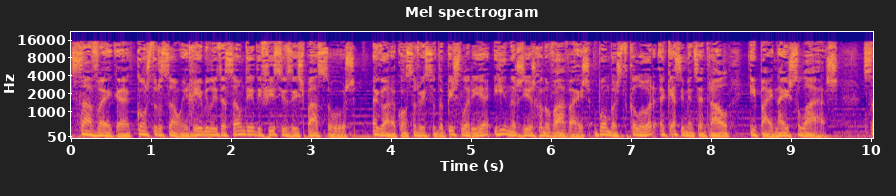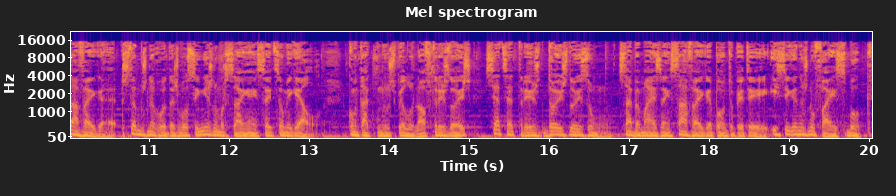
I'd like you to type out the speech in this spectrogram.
Savega, construção e reabilitação de edifícios e espaços. Agora com serviço de pistelaria e energias renováveis, bombas de calor, aquecimento central e painéis solares. Savega, estamos na Rua das Bolsinhas, número 100, em Seite São Miguel. Contacte-nos pelo 932 773 221. Saiba mais em saveiga.pt e siga-nos no Facebook.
